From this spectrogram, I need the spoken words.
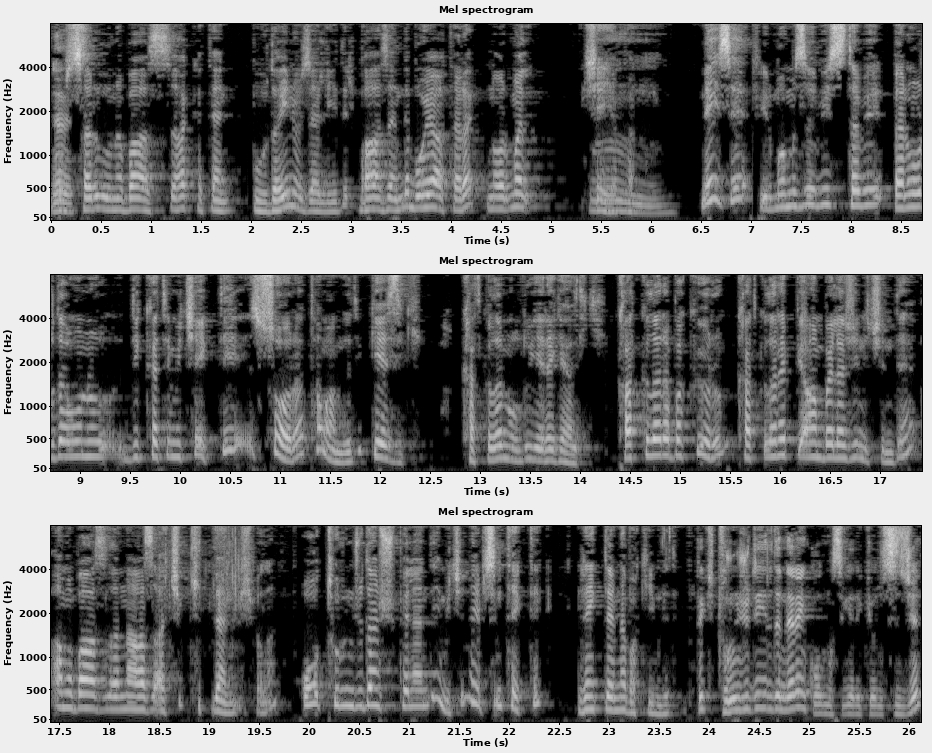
O Evet. sarı una bazısı hakikaten buğdayın özelliğidir. Bazen de boya atarak normal şey yapar. Hmm. Neyse firmamızı biz tabii ben orada onu dikkatimi çekti. Sonra tamam dedik gezdik. Katkıların olduğu yere geldik. Katkılara bakıyorum. Katkılar hep bir ambalajın içinde ama bazılarının ağzı açık kilitlenmiş falan. O turuncudan şüphelendiğim için hepsini tek tek renklerine bakayım dedim. Peki turuncu değil de ne renk olması gerekiyordu sizce?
